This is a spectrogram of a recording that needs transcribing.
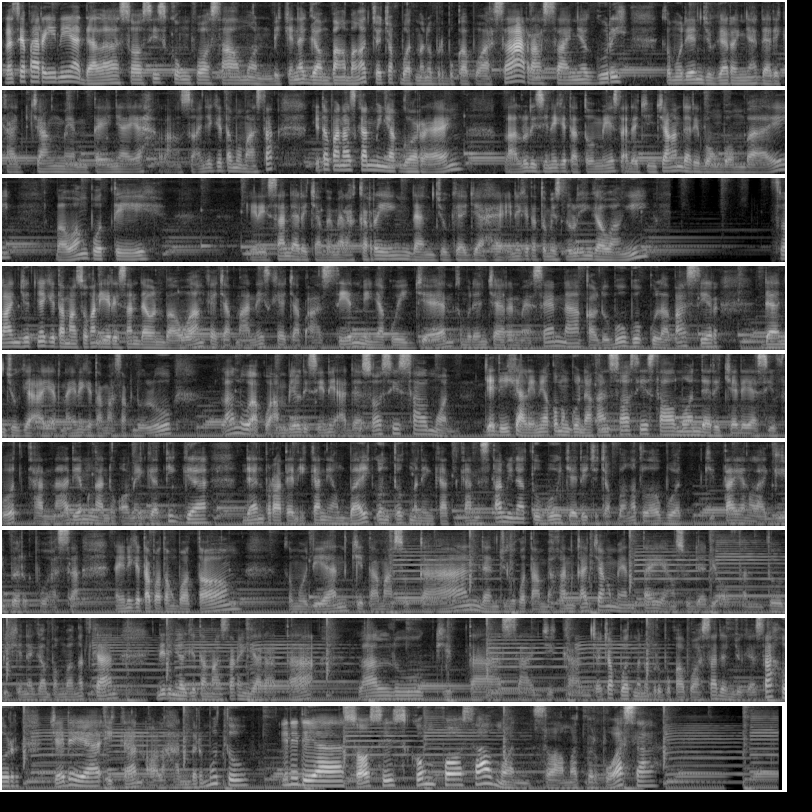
Resep hari ini adalah sosis kungfu salmon. Bikinnya gampang banget, cocok buat menu berbuka puasa, rasanya gurih, kemudian juga renyah dari kacang mentenya ya. Langsung aja kita mau masak. Kita panaskan minyak goreng, lalu di sini kita tumis ada cincangan dari bawang bombay, bawang putih, irisan dari cabai merah kering dan juga jahe. Ini kita tumis dulu hingga wangi. Selanjutnya kita masukkan irisan daun bawang, kecap manis, kecap asin, minyak wijen, kemudian cairan mesena, kaldu bubuk, gula pasir, dan juga air. Nah ini kita masak dulu. Lalu aku ambil di sini ada sosis salmon. Jadi kali ini aku menggunakan sosis salmon dari Cedea Seafood karena dia mengandung omega 3 dan protein ikan yang baik untuk meningkatkan stamina tubuh. Jadi cocok banget loh buat kita yang lagi berpuasa. Nah ini kita potong-potong. Kemudian kita masukkan dan juga aku tambahkan kacang mentai yang sudah di oven tuh bikinnya gampang banget kan. Ini tinggal kita masak hingga rata lalu kita sajikan. Cocok buat menu berbuka puasa dan juga sahur. Jadi ya ikan olahan bermutu. Ini dia sosis kungfu salmon. Selamat berpuasa.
